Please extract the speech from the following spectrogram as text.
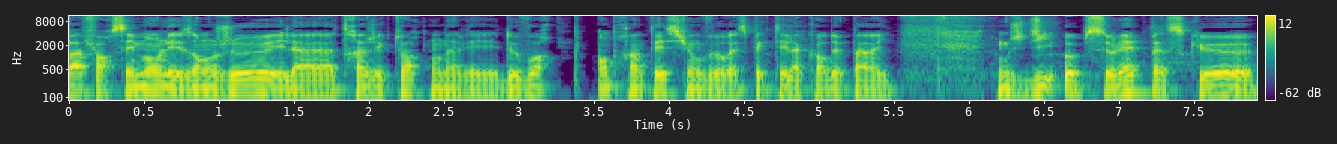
pas forcément les enjeux et la trajectoire qu'on allait devoir emprunter si on veut respecter l'accord de Paris. Donc je dis obsolète parce que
